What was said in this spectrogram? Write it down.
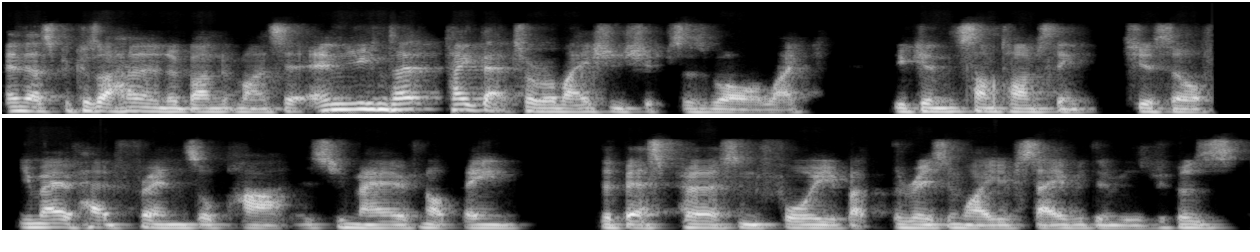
and that's because I had an abundant mindset. And you can t- take that to relationships as well. Like you can sometimes think to yourself, you may have had friends or partners who may have not been the best person for you, but the reason why you've stayed with them is because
